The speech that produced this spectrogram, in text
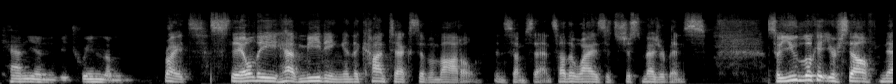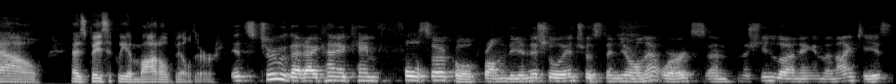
canyon between them. Right. They only have meaning in the context of a model in some sense. Otherwise, it's just measurements. So you look at yourself now as basically a model builder. It's true that I kind of came full circle from the initial interest in neural networks and machine learning in the 90s,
